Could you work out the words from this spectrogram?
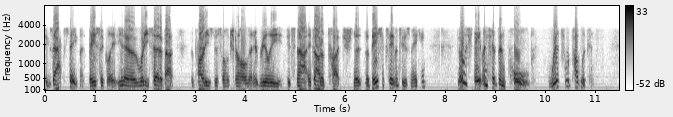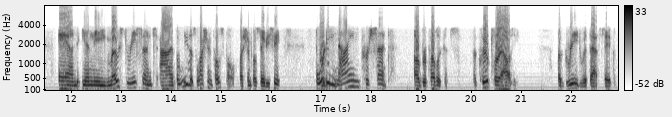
exact statement, basically, you know, what he said about the party's dysfunctional, that it really, it's not, it's out of touch. The, the basic statements he was making, those statements have been polled with Republicans. And in the most recent, I believe it's Washington Post poll, Washington Post ABC, 49% of Republicans, a clear plurality, agreed with that statement,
